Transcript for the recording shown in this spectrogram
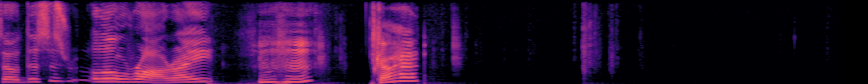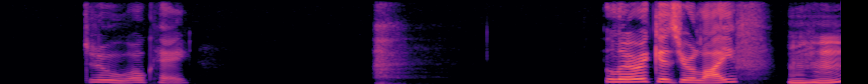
So this is a little raw, right? Mm-hmm. Go ahead. Ooh, okay. Lyric is your life. Mm-hmm.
